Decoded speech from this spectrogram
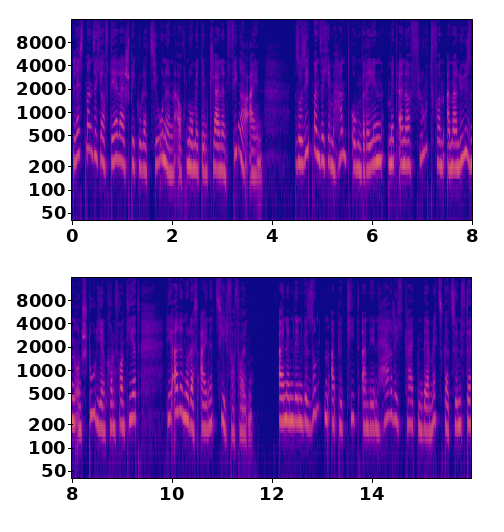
Lässt man sich auf derlei Spekulationen auch nur mit dem kleinen Finger ein, so sieht man sich im Handumdrehen mit einer Flut von Analysen und Studien konfrontiert, die alle nur das eine Ziel verfolgen einem den gesunden Appetit an den Herrlichkeiten der Metzgerzünfte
